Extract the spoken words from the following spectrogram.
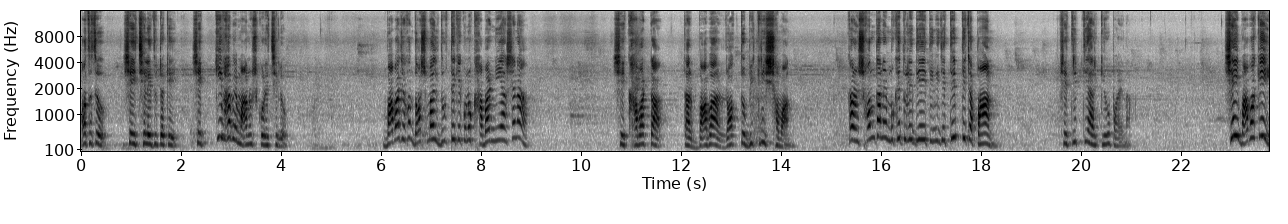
অথচ সেই ছেলে দুটোকে সে কীভাবে মানুষ করেছিল? বাবা যখন দশ মাইল দূর থেকে কোনো খাবার নিয়ে আসে না, সে খাবারটা তার বাবার রক্ত বিক্রির সমান। কারণ সন্তানের মুখে তুলে দিয়েই তিনি যে তৃপ্তিটা পান, সে তৃপ্তি আর কেউ পায় না। সেই বাবাকেই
